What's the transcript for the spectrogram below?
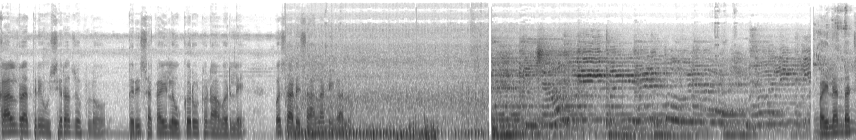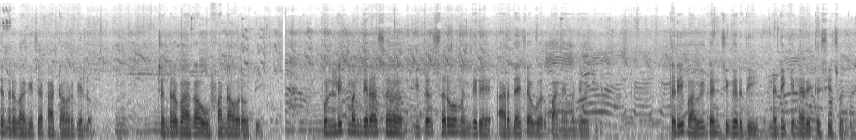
काल रात्री उशिरा झोपलो तरी सकाळी लवकर उठून आवरले व साडेसहाला निघालो. पहिल्यांदा चंद्रभागेच्या काठावर गेलो. चंद्रभागा उफानावर होती. पुंडलिक मंदिरासह इतर सर्व मंदिरे अर्ध्याच्या वर पाण्यामध्ये होती. तरी भाविकांची गर्दी नदी किनारी तशीच होती.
